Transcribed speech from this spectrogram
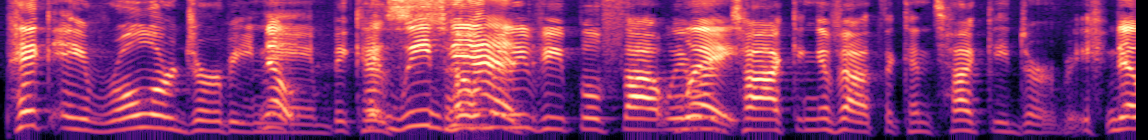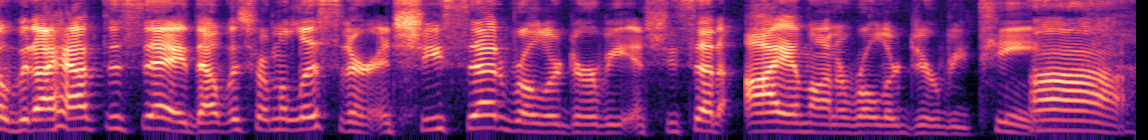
pick a roller derby no, name because we so did. many people thought we Wait. were talking about the kentucky derby no but i have to say that was from a listener and she said roller derby and she said i am on a roller derby team ah.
